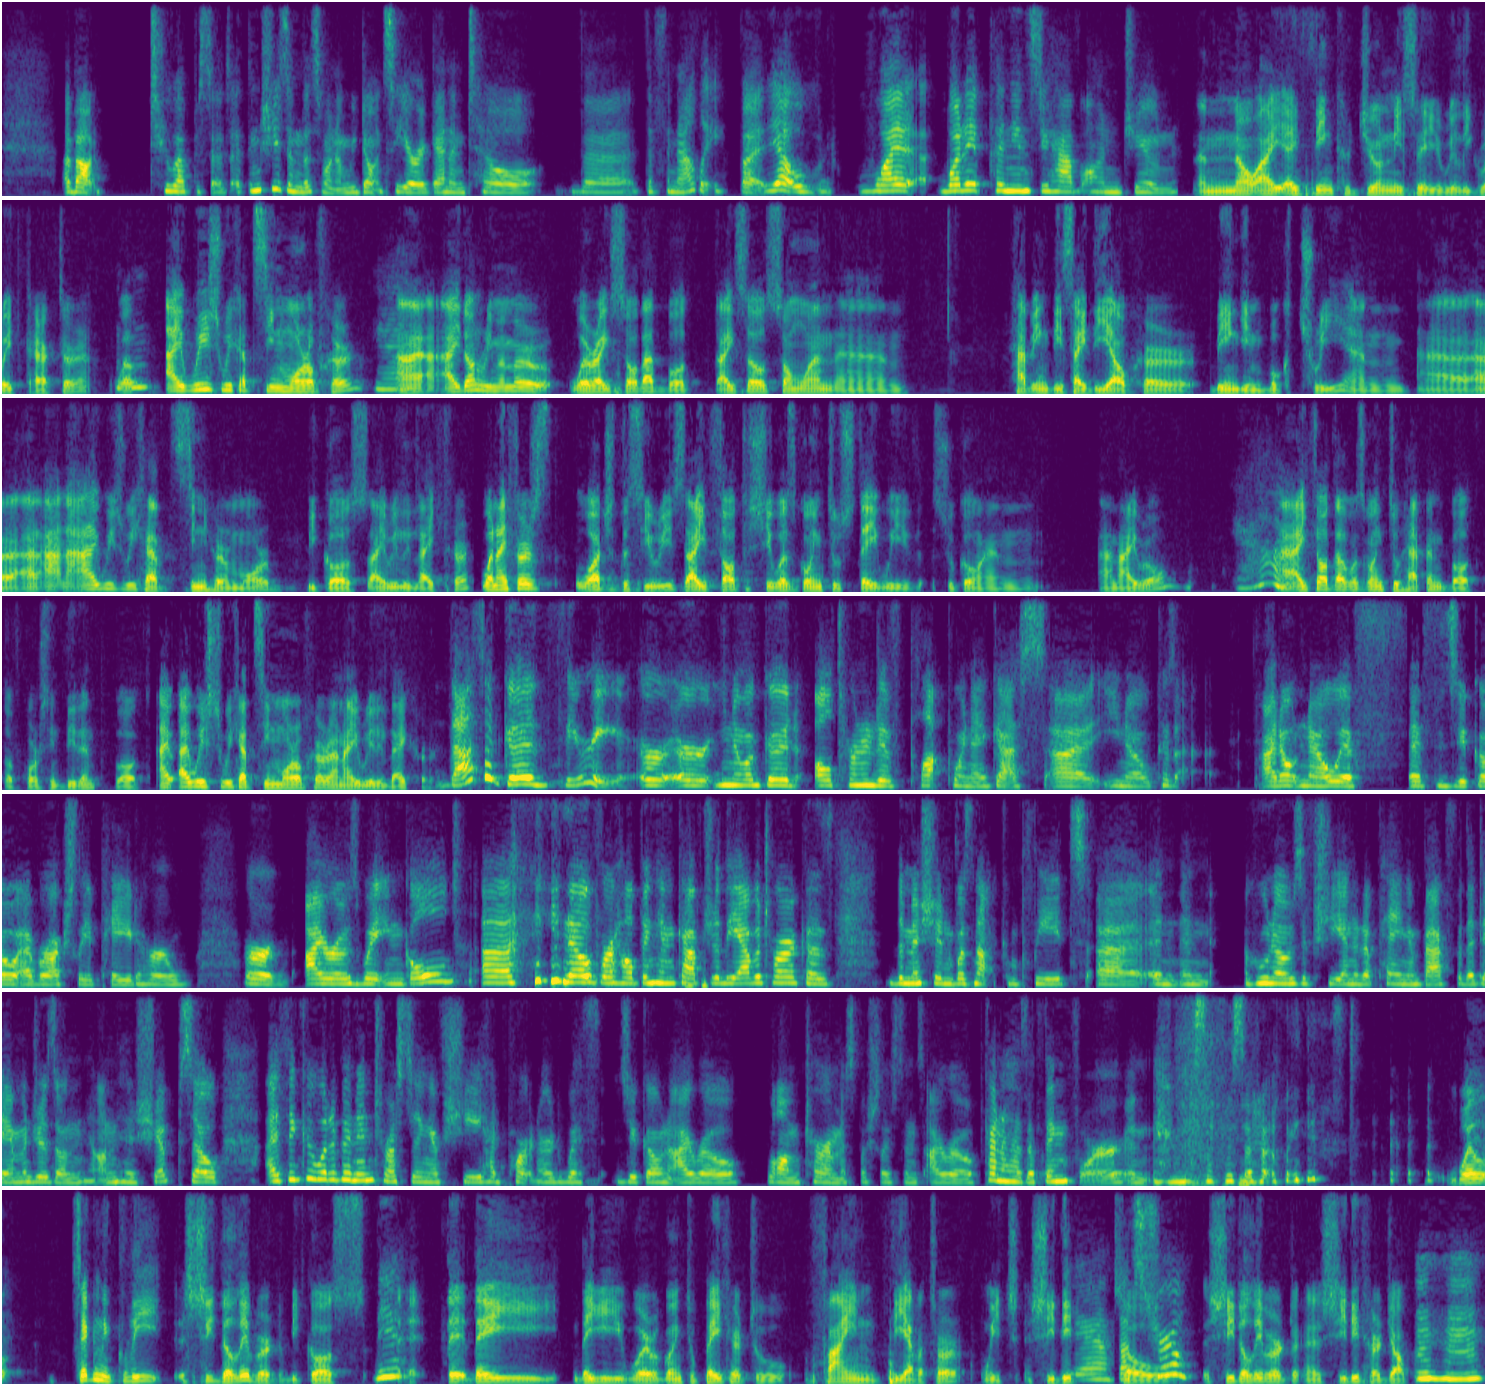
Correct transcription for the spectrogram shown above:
about two episodes. I think she's in this one and we don't see her again until the the finale. But yeah, what what opinions do you have on June? And no, I I think June is a really great character. Well, mm-hmm. I wish we had seen more of her. Yeah. I I don't remember where I saw that, but I saw someone. Um, having this idea of her being in book three and uh, I, I, I wish we had seen her more because I really liked her. When I first watched the series, I thought she was going to stay with Zuko and and Iroh yeah. I thought that was going to happen, but of course it didn't. But I, I wish we had seen more of her and I really like her. That's a good theory or, or you know, a good alternative plot point, I guess. Uh, you know, because I don't know if if Zuko ever actually paid her or Iroh's weight in gold, uh, you know, for helping him capture the Avatar because the mission was not complete. Uh, and and who knows if she ended up paying him back for the damages on on his ship. So I think it would have been interesting if she had partnered with Zuko and Iroh long term, especially since Iroh kind of has a thing for her in, in this episode at least. well, technically she delivered because yeah. they, they they were going to pay her to find the avatar which she did yeah that's true she delivered uh, she did her job mm-hmm.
